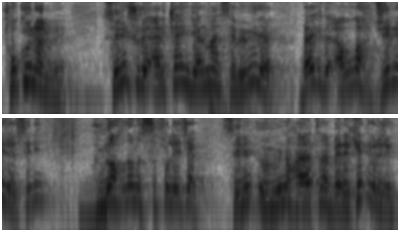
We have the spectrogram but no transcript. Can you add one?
çok önemli. Senin şuraya erken gelmen sebebiyle belki de Allah Celle senin günahlarını sıfırlayacak. Senin ömrünü hayatına bereket verecek.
